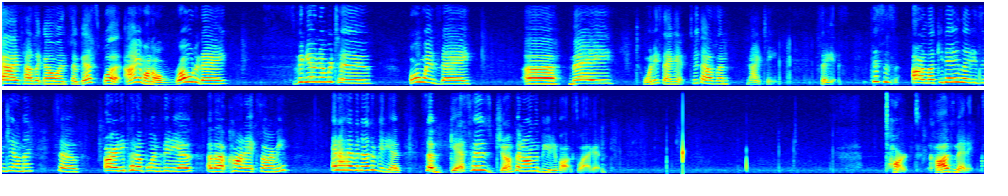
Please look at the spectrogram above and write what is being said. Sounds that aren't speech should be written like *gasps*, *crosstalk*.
guys, how's it going? So guess what? I am on a roll today. Video number two for Wednesday, uh, May 22nd, 2019. So yes, this is our lucky day, ladies and gentlemen. So already put up one video about Connex Army, and I have another video. So guess who's jumping on the beauty box wagon? Tarte Cosmetics.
